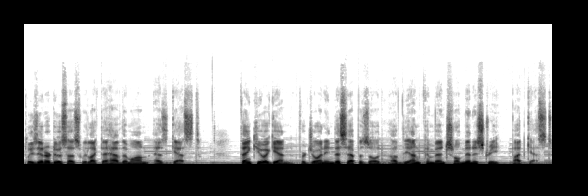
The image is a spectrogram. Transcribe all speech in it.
please introduce us. We'd like to have them on as guests. Thank you again for joining this episode of the Unconventional Ministry Podcast.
